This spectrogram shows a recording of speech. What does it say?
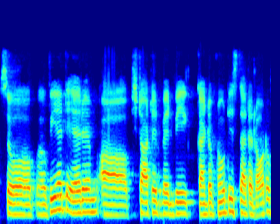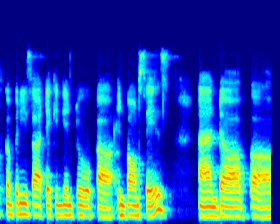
So uh, we at Arium uh, started when we kind of noticed that a lot of companies are taking into uh, inbound sales. And uh, uh,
